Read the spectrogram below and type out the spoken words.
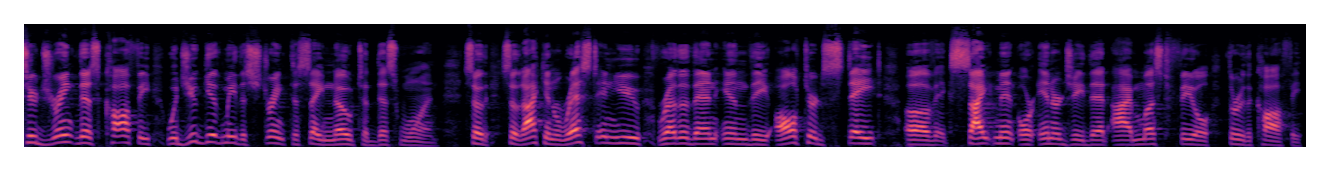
to drink this coffee. Would you give me the strength to say no to this one so, so that I can rest in you rather than in the altered state of excitement or energy that I must feel through the coffee?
